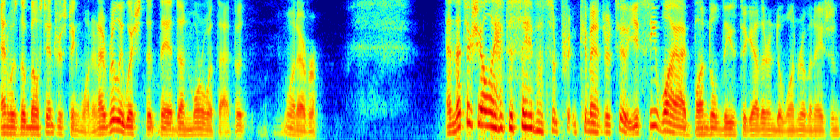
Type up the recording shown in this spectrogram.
and was the most interesting one. And I really wish that they had done more with that, but whatever. And that's actually all I have to say about Supreme Commander 2. You see why I bundled these together into one rumination?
